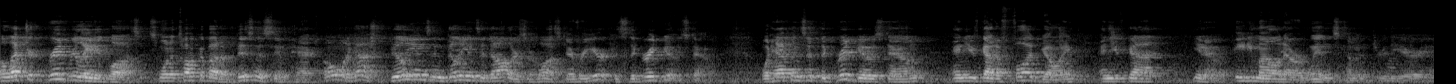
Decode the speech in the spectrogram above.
electric grid related losses. Want to talk about a business impact? Oh my gosh, billions and billions of dollars are lost every year because the grid goes down. What happens if the grid goes down and you've got a flood going and you've got, you know, 80 mile an hour winds coming through the area?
